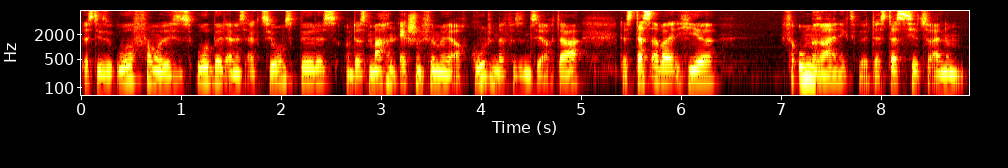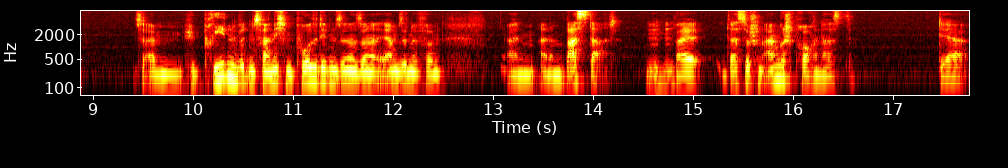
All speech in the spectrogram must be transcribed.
dass diese Urform oder dieses Urbild eines Aktionsbildes, und das machen Actionfilme ja auch gut und dafür sind sie auch da, dass das aber hier verunreinigt wird, dass das hier zu einem, zu einem Hybriden wird, und zwar nicht im positiven Sinne, sondern eher im Sinne von einem, einem Bastard. Weil, das du schon angesprochen hast, der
